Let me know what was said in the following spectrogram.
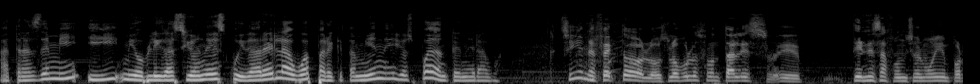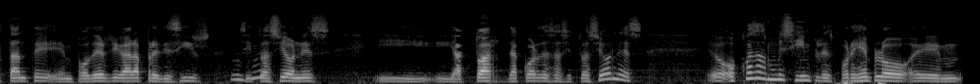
atrás de mí y mi obligación es cuidar el agua para que también ellos puedan tener agua. Sí, en efecto, los lóbulos frontales eh, tienen esa función muy importante en poder llegar a predecir situaciones y, actuar de acuerdo a esas situaciones. Eh, o cosas muy simples, por ejemplo, em,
